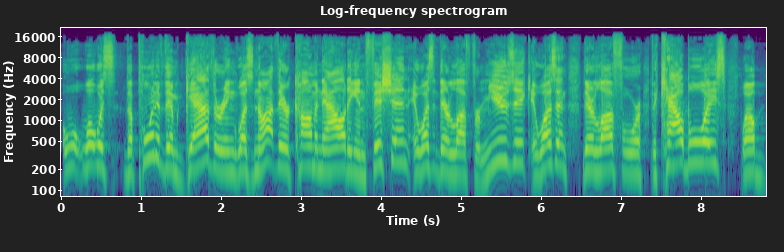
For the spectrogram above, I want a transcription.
what was the point of them gathering was not their commonality in fishing. It wasn't their love for music. It wasn't their love for the Cowboys. Well,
